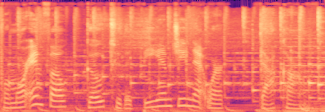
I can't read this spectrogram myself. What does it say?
For more info, go to the BMGnetwork.com.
